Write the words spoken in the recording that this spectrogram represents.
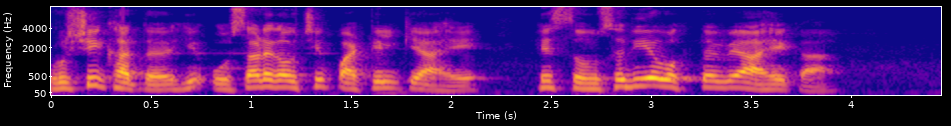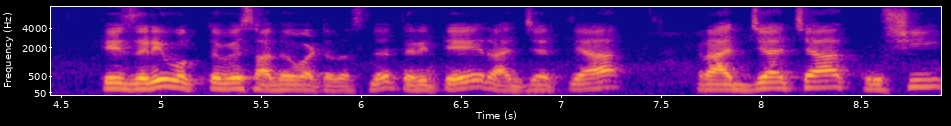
कृषी खातं ही ओसाडगावची पाटीलकी आहे. हे संसदीय वक्तव्य आहे का? ते जरी वक्तव्य साधं वाटत असलं तरी ते राज्यातल्या राज्याच्या कृषी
